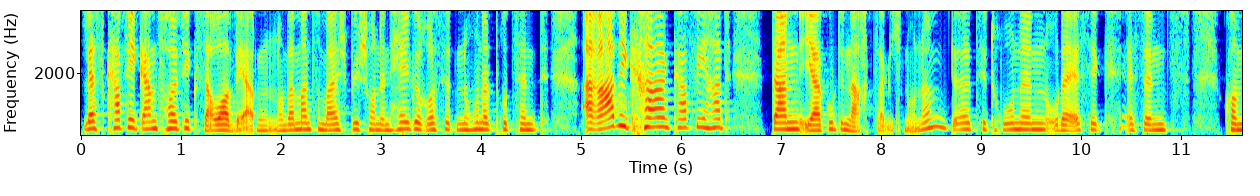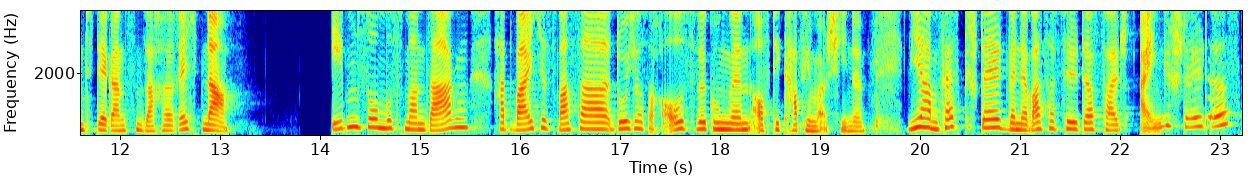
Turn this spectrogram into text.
lässt Kaffee ganz häufig sauer werden. Und wenn man zum Beispiel schon einen hell gerösteten 100% Arabica-Kaffee hat, dann ja gute Nacht, sage ich nur. Ne? Der Zitronen- oder Essig-Essenz kommt der ganzen Sache recht nah. Ebenso muss man sagen, hat weiches Wasser durchaus auch Auswirkungen auf die Kaffeemaschine. Wir haben festgestellt, wenn der Wasserfilter falsch eingestellt ist,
